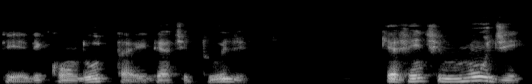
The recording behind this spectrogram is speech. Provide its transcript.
de, de conduta e de atitude, que a gente mude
